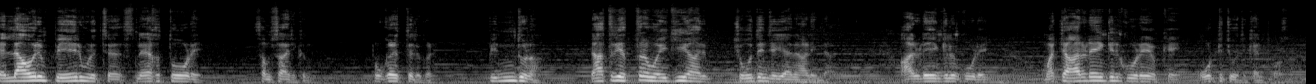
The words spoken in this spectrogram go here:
എല്ലാവരും പേര് വിളിച്ച് സ്നേഹത്തോടെ സംസാരിക്കുന്നു. പുകഴ്ത്തലുകൾ പിന്തുണ രാത്രി എത്ര വൈകിയാലും ചോദ്യം ചെയ്യാൻ ആരുടെയെങ്കിലും കൂടെ മറ്റാരുടെയെങ്കിലും കൂടെയൊക്കെ വോട്ട് ചോദിക്കാൻ പോകാം.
